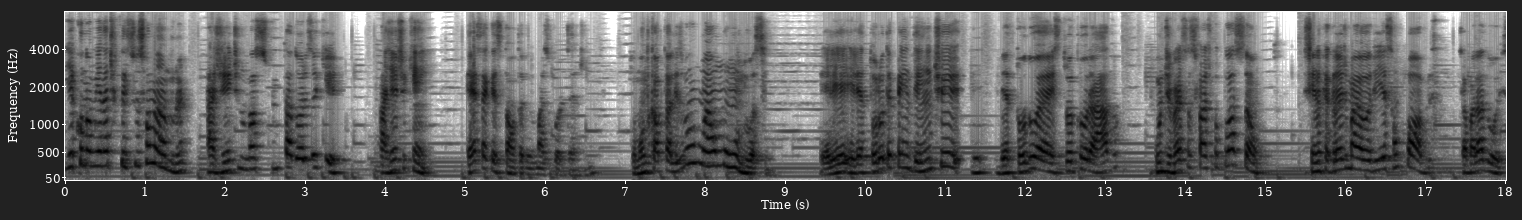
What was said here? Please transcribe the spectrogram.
e a economia Netflix funcionando, né? A gente nos nossos computadores aqui. A gente quem? Essa é a questão também mais importante, né? o mundo capitalismo não é um mundo assim. Ele, ele é todo dependente, ele é todo é, estruturado com diversas faixas de população, sendo que a grande maioria são pobres, trabalhadores.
